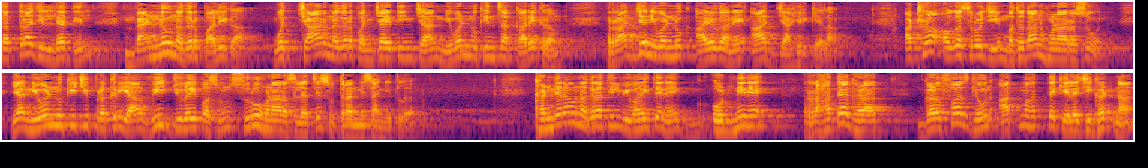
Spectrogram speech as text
सतरा जिल्ह्यातील ब्याण्णव नगरपालिका व चार नगरपंचायतींच्या निवडणुकींचा कार्यक्रम राज्य निवडणूक आयोगाने आज जाहीर केला. अठरा ऑगस्ट रोजी मतदान होणार असून या निवडणुकीची प्रक्रिया वीस जुलैपासून सुरू होणार असल्याचे सूत्रांनी सांगितलं. खंडेराव नगरातील विवाहितेने ओढणीने राहत्या घरात गळफास घेऊन आत्महत्या केल्याची घटना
